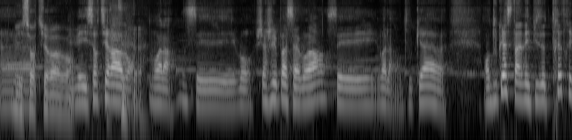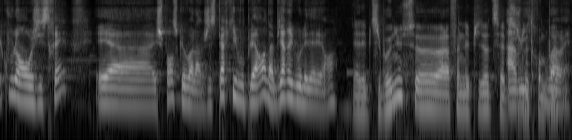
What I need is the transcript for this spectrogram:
Euh, Mais il sortira avant. mais il sortira avant. voilà, c'est bon. Cherchez pas à savoir. C'est voilà. En tout cas, euh, en tout cas, c'était un épisode très très cool à enregistrer. Et euh, je pense que voilà. J'espère qu'il vous plaira. On a bien rigolé d'ailleurs. hein. Il y a des petits bonus euh, à la fin de l'épisode, Seb, si je me trompe ouais, pas. ouais.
